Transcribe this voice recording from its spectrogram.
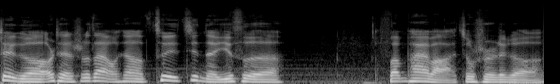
这个而且是在我像最近的一次翻拍吧，就是这个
